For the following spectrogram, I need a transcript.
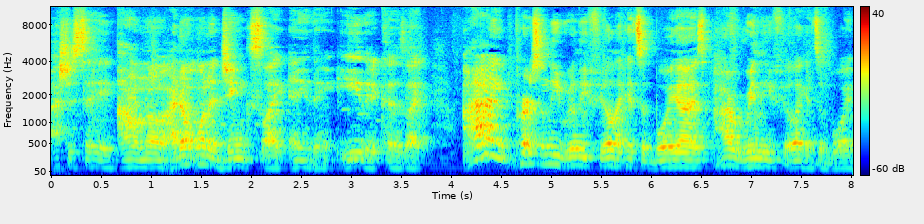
I should say. I don't know. I don't want to jinx, like, anything either, because, like, I personally really feel like it's a boy, guys. I really feel like it's a boy,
